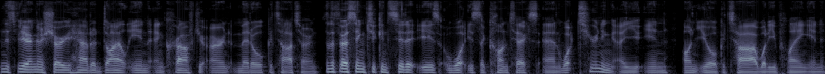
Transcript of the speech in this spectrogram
In this video, I'm going to show you how to dial in and craft your own metal guitar tone. So the first thing to consider is what is the context and what tuning are you in on your guitar? What are you playing in?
